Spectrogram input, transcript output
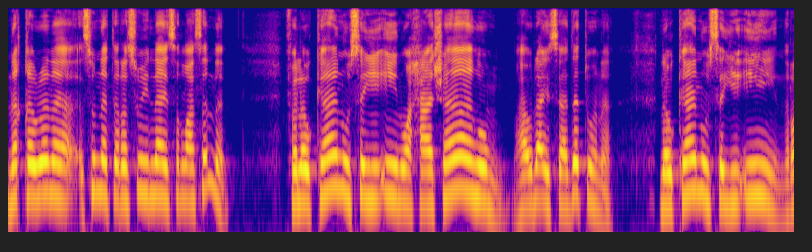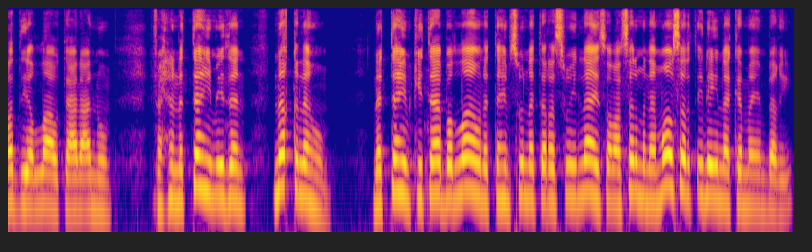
نقلوا لنا سنة رسول الله صلى الله عليه وسلم. فلو كانوا سيئين وحاشاهم هؤلاء سادتنا. لو كانوا سيئين رضي الله تعالى عنهم. فإحنا نتهم اذا نقلهم. نتهم كتاب الله ونتهم سنة رسول الله صلى الله عليه وسلم أنها ما وصلت إلينا كما ينبغي.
